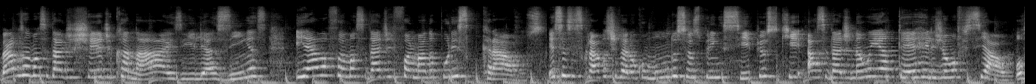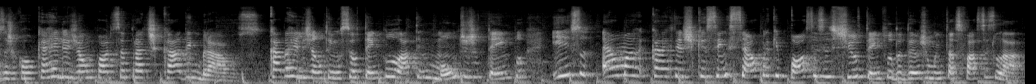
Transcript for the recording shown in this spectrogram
Bravos é uma cidade cheia de canais e ilhazinhas, e ela foi uma cidade formada por escravos. Esses escravos tiveram como um dos seus princípios que a cidade não ia ter religião oficial, ou seja, qualquer religião pode ser praticada em Bravos. Cada religião tem o seu templo lá, tem um monte de templo, e isso é uma característica essencial para que possa existir o templo do Deus de muitas faces lá,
